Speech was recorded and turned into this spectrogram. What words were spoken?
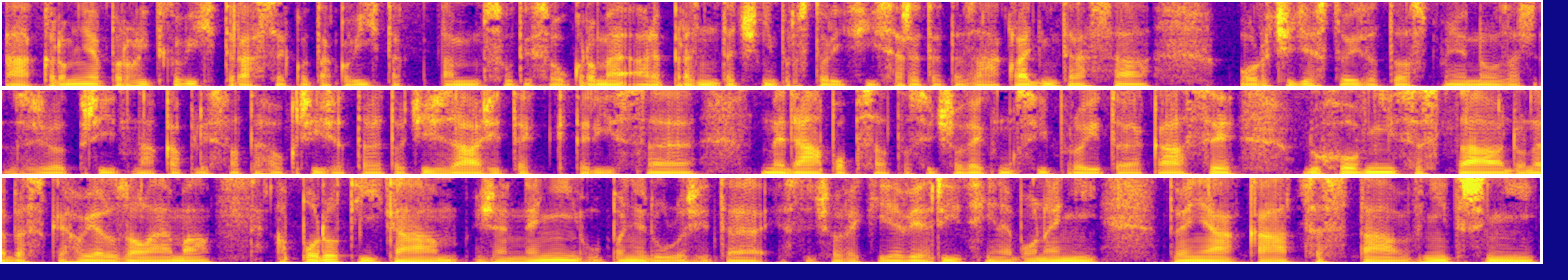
A kromě prohlídkových tras jako takových, tak tam jsou ty soukromé a reprezentační prostory císaře, to je ta základní trasa. Určitě stojí za to aspoň jednou za, za život přijít na kapli svatého kříže. To je totiž zážitek, který se nedá popsat. To si člověk musí projít. To je jakási duchovní cesta do nebeského Jeruzaléma. A podotýkám, že není úplně důležité, jestli člověk je věřící nebo není. To je nějaká cesta vnitřní,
